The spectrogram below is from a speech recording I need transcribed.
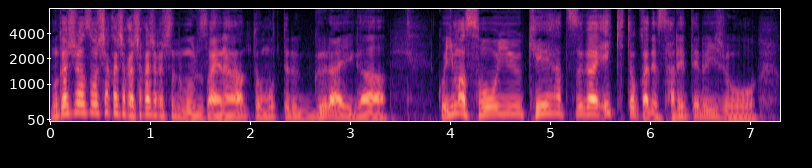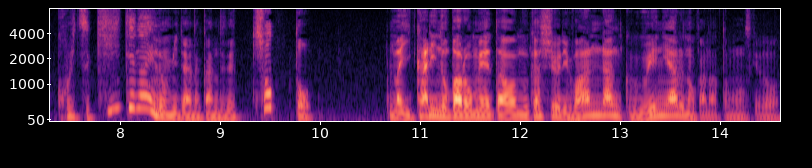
昔はそうシャカシャカシャカシャカしててもうるさいなって思ってるぐらいがこう今そういう啓発が駅とかでされてる以上こいつ聞いてないのみたいな感じでちょっとまあ、怒りのバロメーターは昔よりワンランク上にあるのかなと思うんですけど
